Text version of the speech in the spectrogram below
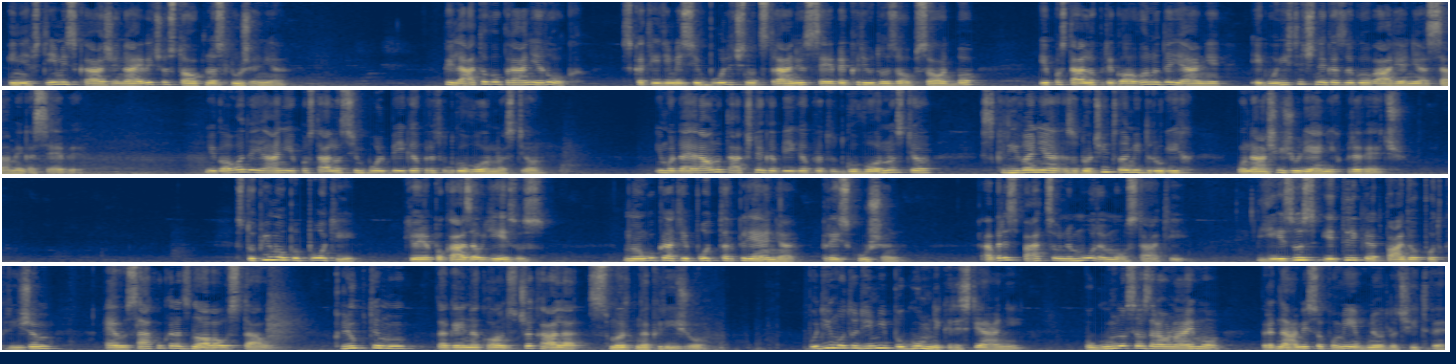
in jim s tem izkaže največjo stopno služenja. Pilatovo branje rok, s katerim je simbolično odstranil sebe krivdo za obsodbo, je postalo pregovorno dejanje egoističnega zagovarjanja samega sebe. Njegovo dejanje je postalo simbol bega pred odgovornostjo. In morda je ravno takšnega bega pred odgovornostjo, skrivanja z odločitvami drugih v naših življenjih preveč. Stopimo po poti, ki jo je pokazal Jezus. Mnogokrat je pot trpljenja, preizkušen, a brez pacov ne moremo ostati. Jezus je trikrat padel pod križem, a je vsakokrat znova vstal, kljub temu, da ga je na koncu čakala smrt na križu. Bodimo tudi mi pogumni kristijani, pogumno se vzravnajmo, pred nami so pomembne odločitve.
